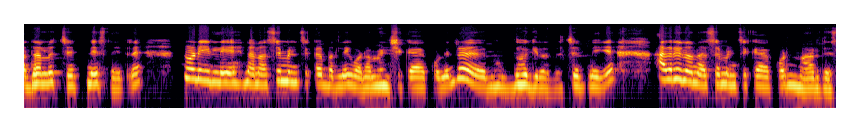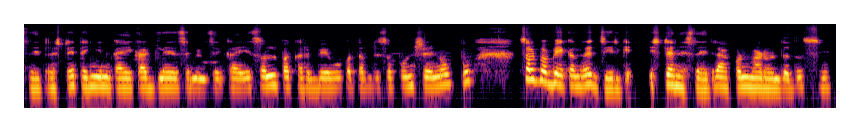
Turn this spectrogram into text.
ಅದರಲ್ಲೂ ಚಟ್ನಿ ಸ್ನೇಹಿತರೆ, ನೋಡಿ ಇಲ್ಲಿ ನಾನು ಹಸಿಮೆಣಸಿಕಾಯಿ ಬದಲಿಗೆ ಒಣ ಮೆಣಸಿಕಾಯಿ ಹಾಕೊಂಡಿದ್ರೆ ಮುಗ್ದೋಗಿರೋದು ಚಟ್ನಿಗೆ. ಆದ್ರೆ ನಾನು ಹಸಿಮೆಣಸಿಕಾಯಿ ಹಾಕೊಂಡು ಮಾಡಿದೆ ಸ್ನೇಹಿತರೆ ಅಷ್ಟೇ. ತೆಂಗಿನಕಾಯಿ, ಕಡಲೆ ಹಸಿಮೆಣಸಿನಕಾಯಿ ಸ್ವಲ್ಪ ಕರಿಬೇವು, ಕೊತ್ತಂಬರಿ ಸೊಪ್ಪು ಹುಣಸೆಹಣ್ಣು ಉಪ್ಪು, ಸ್ವಲ್ಪ ಬೇಕಂದ್ರೆ ಜೀರಿಗೆ. ಇಷ್ಟೇನೆ ಸ್ನೇಹಿತರೆ ಹಾಕೊಂಡು ಮಾಡುವಂಥದ್ದು ಸೂಪರ್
